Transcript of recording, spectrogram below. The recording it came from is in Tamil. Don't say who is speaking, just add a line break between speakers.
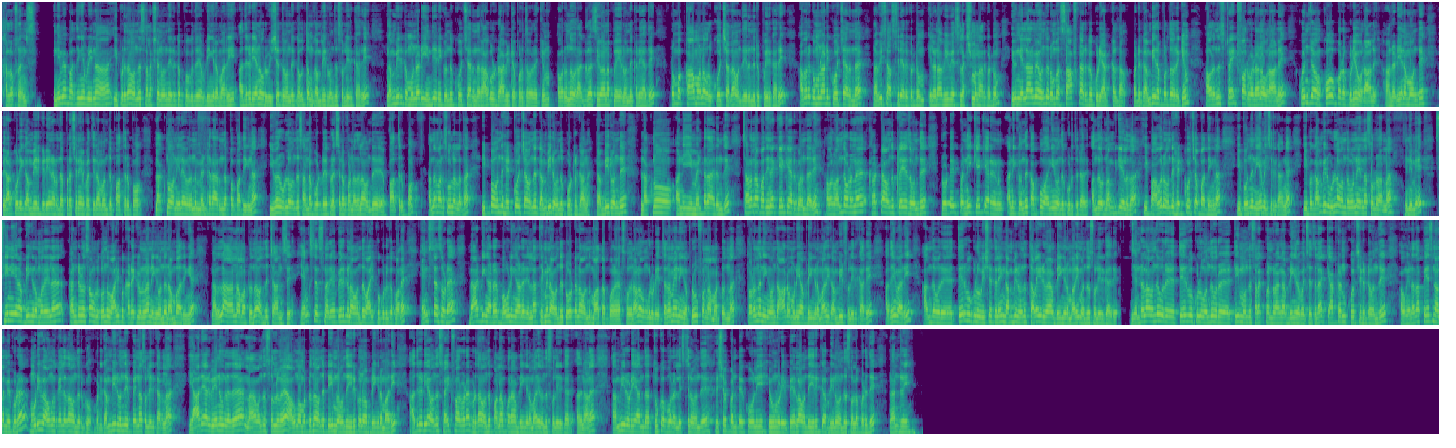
ஹலோ ஃப்ரெண்ட்ஸ் இனிமேல் பார்த்தீங்க அப்படின்னா இப்படி தான் வந்து செலெக்ஷன் வந்து இருக்க போகுது அப்படிங்கிற மாதிரி அதிரடியான ஒரு விஷயத்தை வந்து கௌதம் கம்பீர் வந்து சொல்லியிருக்காரு. கம்பீருக்கு முன்னாடி இந்திய அணிக்கு வந்து கோச்சாக இருந்த ராகுல் டிராவிட்டை பொறுத்த வரைக்கும் அவர் வந்து ஒரு அக்ரஸிவான பிளேயர் வந்து கிடையாது. ரொம்ப காமான ஒரு கோச்சாக தான் வந்து இருந்துட்டு போயிருக்காரு. அவருக்கு முன்னாடி கோச்சாக இருந்த ரவி சாஸ்திரியாக இருக்கட்டும் இல்லைனா விவிஎஸ் லக்ஷ்மணாக இருக்கட்டும் இவங்க எல்லாருமே வந்து ரொம்ப சாஃப்டாக இருக்கக்கூடிய ஆட்கள் தான். பட் கம்பீரை பொறுத்த வரைக்கும் அவர் வந்து ஸ்ட்ரைட் ஃபார்வர்டான ஒரு ஆள் கொஞ்சம் கோவப்படக்கூடிய ஒரு ஆள். ஆல்ரெடியே நம்ம வந்து விராட் கோலி கம்பீருக்கிட்டே நடந்த பிரச்சனையை பற்றிலாம் வந்து பார்த்துருப்போம். லக்னோ அணியில் இவர் வந்து மென்டராக இருந்தப்போ பார்த்தீங்கன்னா இவர் உள்ளே வந்து சண்டை போட்டு பிரச்சனை பண்ணதெல்லாம் வந்து பார்த்துருப்போம். அந்த மாதிரி சூழலில் தான் இப்போ வந்து ஹெட் கோச்சாக வந்து கம்பீரை வந்து போட்டிருக்காங்க. கம்பீர் வந்து லக்னோ அணி மென்டராக இருந்து சடனாக பார்த்தீங்கன்னா கேகேஆருக்கு வந்தார். அவர் வந்த உடனே கரெக்டாக வந்து பிளேயர்ஸை வந்து ரொட்டேட் பண்ணி கேகேஆர் அணிக்கு வந்து கப்பு வாங்கி வந்து கொடுத்துட்டாரு. அந்த ஒரு நம்பிக்கையில் தான் இப்போ அவர் வந்து ஹெட் கோச்சாக பார்த்தீங்கன்னா இப்போ வந்து நியமிச்சிருக்காங்க. இப்போ கம்பீர் உள்ளே வந்தவுடனே என்ன சொல்கிறாருன்னா இனிமேல் சீனியர் அப்படிங்கிற முறையில் கண்டினியூஸாக உங்களுக்கு வந்து வாய்ப்பு கிடைக்கும்லாம் நீங்கள் வந்து நம்பாதீங்க. நல்லா ஆடினா மட்டும்தான் வந்து சான்ஸு யங்ஸ்டர்ஸ் நிறைய பேருக்கு நான் வந்து வாய்ப்பு கொடுக்க போகிறேன் யங்ஸ்டர்ஸோட பேட்டிங் ஆர்டர் பவுலிங் ஆர்டர் எல்லாத்தையுமே நான் வந்து டோட்டலாக வந்து மாற்ற போகிறேன் ஸோ அதனால் உங்களுடைய திறமையை நீங்கள் ப்ரூவ் பண்ணால் மட்டும்தான் தொடர்ந்து நீங்கள் வந்து ஆட முடியும் அப்படிங்கிற மாதிரி கம்பீர் சொல்லியிருக்காரு. அதே மாதிரி அந்த ஒரு தேர்வுக்குழு விஷயத்துலையும் கம்பீர் வந்து தலையிடுவேன் அப்படிங்கிற மாதிரியும் வந்து சொல்லியிருக்காரு. ஜென்ரலாக வந்து ஒரு தேர்வுக்குழு வந்து ஒரு டீம் வந்து செலக்ட் பண்ணுறாங்க அப்படிங்கிற பட்சத்தில் கேப்டன் கோச்சுக்கிட்ட வந்து அவங்க என்ன தான் பேசினாலுமே கூட முடிவு அவங்க கையில் தான் வந்திருக்கும். பட் கம்பீர் வந்து இப்போ என்ன சொல்லியிருக்காருன்னா யார் யார் வேணுங்கிறத நான் வந்து சொல்லுவேன். அவங்க மட்டும்தான் வந்து டீமில் வந்து இருக்கணும் அப்படிங்கிற மாதிரி அதிரடியாக வந்து ஸ்ட்ரைட் ஃபார்வர்டாக இப்படி தான் வந்து பண்ண போகிறேன் அப்படிங்கிற மாதிரி வந்து சொல்லியிருக்காரு. அதனால் கம்பீருடைய அந்த தூக்க போகிற லிஸ்ட்டில் வந்து ரிஷப் பண்ட்டு கோலி இவங்களுடைய பேர்லாம் வந்து இருக்குது அப்படின்னு வந்து சொல்லப்படுது. நன்றி.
